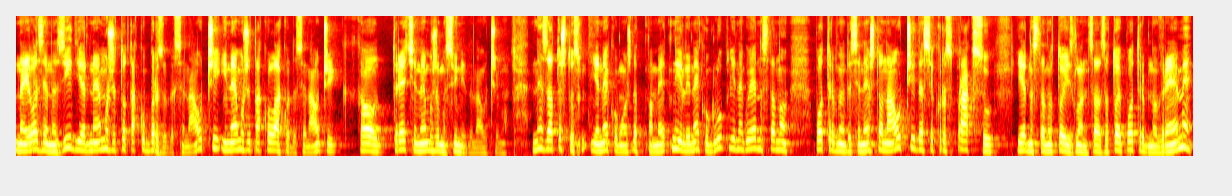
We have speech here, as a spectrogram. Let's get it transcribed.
nailaze na zid jer ne može to tako brzo da se nauči i ne može tako lako da se nauči kao treće ne možemo svi ni da naučimo. Ne zato što je neko možda pametniji ili neko gluplji, nego jednostavno potrebno je da se nešto nauči, da se kroz praksu jednostavno to izlanca. Za to je potrebno vreme,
